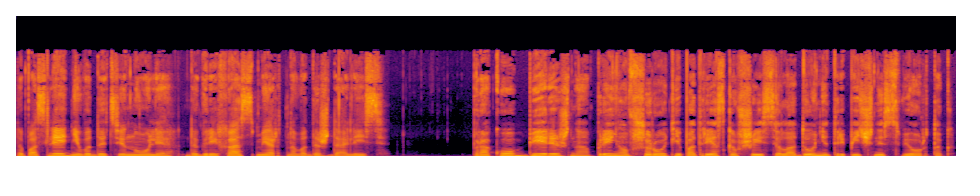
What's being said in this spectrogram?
до последнего дотянули, до греха смертного дождались». Прокоп бережно принял в широкие потрескавшиеся ладони тряпичный сверток,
